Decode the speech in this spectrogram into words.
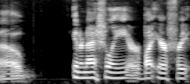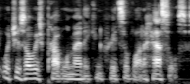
uh, internationally or by air freight, which is always problematic and creates a lot of hassles.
